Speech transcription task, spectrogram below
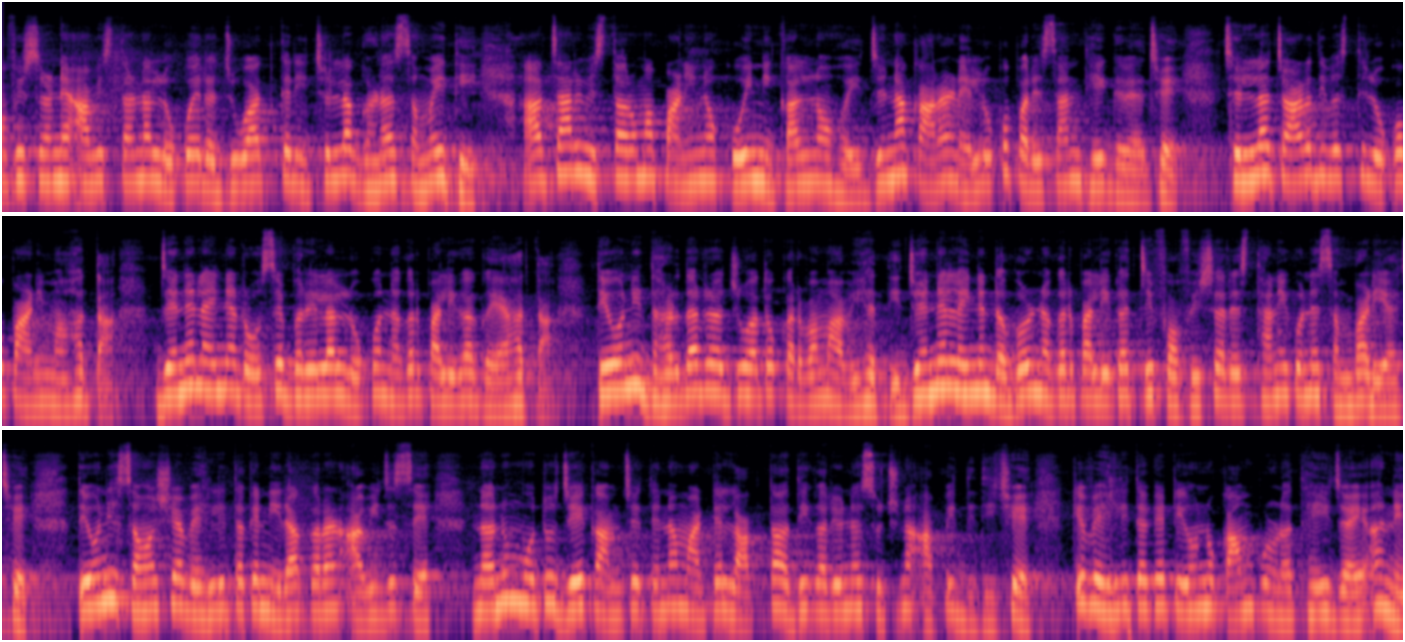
ઓફિસરને આ વિસ્તારના લોકોએ રજૂઆત કરી. છેલ્લા ઘણા સમયથી આ ચાર વિસ્તારોમાં પાણીનો કોઈ નિકાલ ન હોય, જેના કારણે લોકો પરેશાન થઈ ગયા છે. છેલ્લા ચાર દિવસથી લોકો પાણીમાં હતા, જેને લઈને રોષે ભરેલા લોકો નગરપાલિકા ગયા હતા. તેઓની ધારદાર રજૂઆતો કરવામાં આવી હતી, જેને લઈને ડભોર નગરપાલિકા ચીફ ઓફિસરે સ્થાનિકોને સંભાળ્યા છે. તેઓની સમસ્યા વહેલી તકે નિરાકરણ આવી જશે. નાનું મોટું જે કામ છે તેના માટે લાગતા અધિકારીઓને સૂચના આપી દીધી છે કે વહેલી તકે તેઓનું કામ પૂર્ણ થઈ જાય અને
